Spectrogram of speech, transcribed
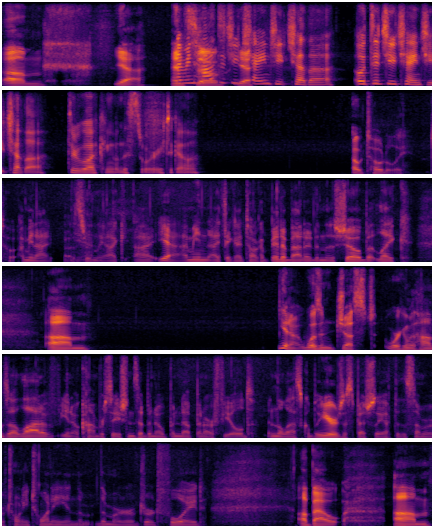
Yeah. Yeah. And I mean, so, how did you yeah. change each other, or did you change each other through working on the story together? Oh, totally. To- I mean, I uh, certainly, I, c- I- yeah. I mean, I think I talk a bit about it in the show, but like, um, you know, it wasn't just working with Hamza. A lot of you know conversations have been opened up in our field in the last couple of years, especially after the summer of 2020 and the, the murder of George Floyd, about um,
